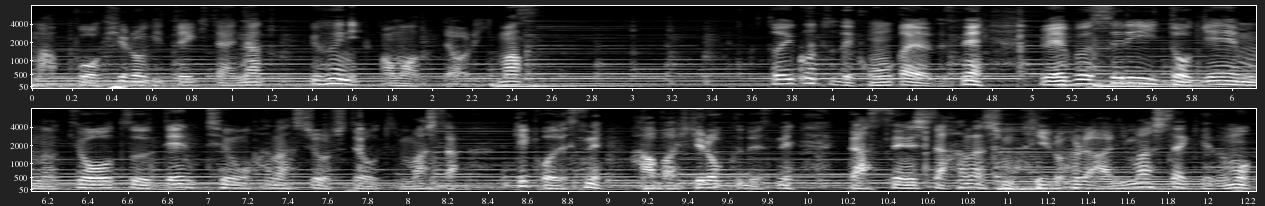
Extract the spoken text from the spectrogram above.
マップを広げていきたいなというふうに思っております。ということで今回はですね、Web3 とゲームの共通点っていうお話をしておきました。結構ですね、幅広くですね、脱線した話も いろいろありましたけども、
